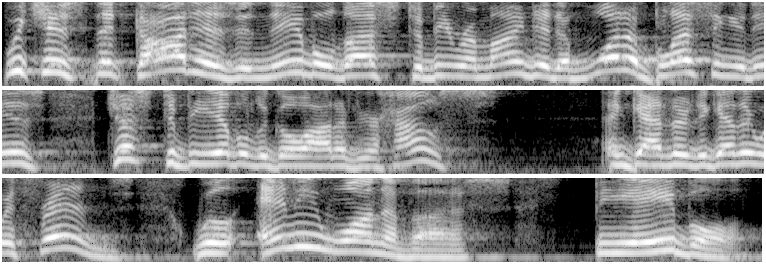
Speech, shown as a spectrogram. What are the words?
which is that God has enabled us to be reminded of what a blessing it is just to be able to go out of your house and gather together with friends. Will any one of us be able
